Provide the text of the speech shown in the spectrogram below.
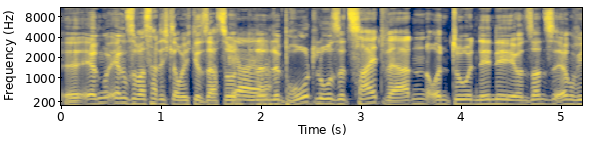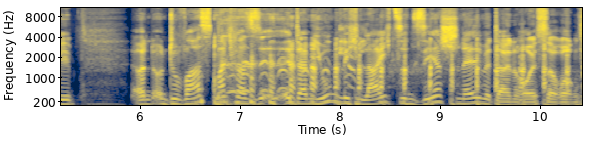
irgend, irgend sowas hatte ich glaube ich gesagt, so Ja, ja. Eine, brotlose Zeit werden und du, nee, nee, und sonst irgendwie. Und, und du warst manchmal in deinem jugendlichen Leichtsinn sehr schnell mit deinen Äußerungen.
